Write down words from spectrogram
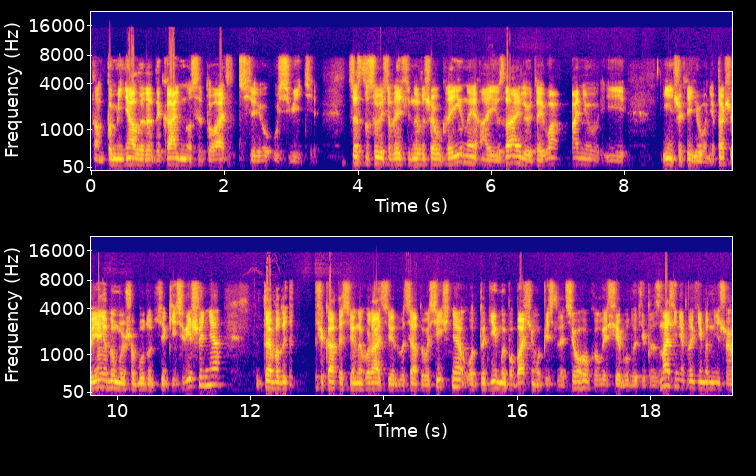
там поміняли радикально ситуацію у світі. Це стосується речі не лише України, а й Ізраїлю, і Тайваню і інших регіонів. Так що я не думаю, що будуть якісь рішення. Треба дочекатися інаугурації 20 січня. От тоді ми побачимо після цього, коли ще будуть і призначення, про які ми раніше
